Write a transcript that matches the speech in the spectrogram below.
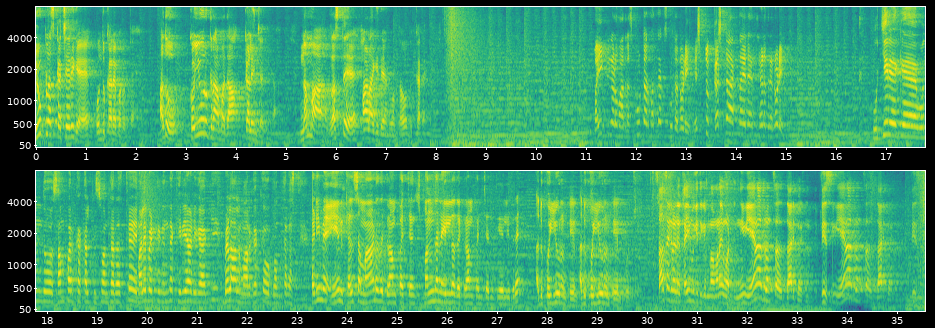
You plus ಕಚೇರಿಗೆ ಒಂದು ಕರೆ ಬರುತ್ತೆ. ಅದು ಕೊಯ್ಯೂರು ಗ್ರಾಮದ ಕಳೆಂಜದಿಂದ. ನಮ್ಮ ರಸ್ತೆ ಹಾಳಾಗಿದೆ ಅನ್ನುವಂಥ ಒಂದು ಕರೆ. ಬೈಕ್ಗಳು ಮಾತ್ರ, ಸ್ಕೂಟರ್ ಮತ್ತೆ ಸ್ಕೂಟರ್ ನೋಡಿ, ಎಷ್ಟು ಕಷ್ಟ ಆಗ್ತಾ ಇದೆ ಅಂತ ಹೇಳಿದ್ರೆ ನೋಡಿ. ಉಜಿರೆಗೆ ಒಂದು ಸಂಪರ್ಕ ಕಲ್ಪಿಸುವಂತ ರಸ್ತೆ ಮಲೆಬೆಟ್ಟಿನಿಂದ ಕಿರಿಯಾಡಿಗಾಗಿ ಬೆಳಾಲ್ ಮಾರ್ಗಕ್ಕೆ ಹೋಗುವಂತ ರಸ್ತೆ ಕಡಿಮೆ ಏನು ಕೆಲಸ ಮಾಡದ ಗ್ರಾಮ ಪಂಚಾಯತ್ ಸ್ಪಂದನೆ ಇಲ್ಲದ ಗ್ರಾಮ ಪಂಚಾಯತಿಯಲ್ಲಿದ್ರೆ ಅದು ಕೊಯ್ಯೂರು ಅಂತ ಹೇಳಿ ಅದು ಕೊಯ್ಯೂರು ಅಂತ ಹೇಳ್ಬೋದು. ಶಾಸಕರಲ್ಲಿ ಕೈ ಮುಗಿದಿಗೆ ಮನವಿ ಮಾಡ್ತೀನಿ. ನೀವು ಏನಾದರೂ ಒಂದು ದಾರಿ ತೋರಿಸಿ ನನಗೆ ಪ್ಲೀಸ್ ನೀವು ಏನಾದರೂ ಒಂದು ದಾರಿ ತೋರಿಸಿ. ಪ್ಲೀಸ್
